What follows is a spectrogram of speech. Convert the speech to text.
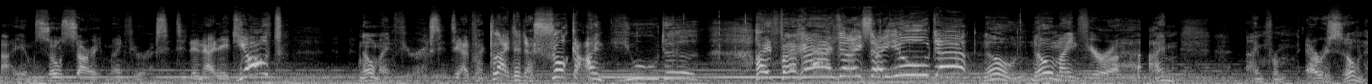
I am so sorry, mein Führer. Sind Sie denn ein Idiot? No, mein Führer. Sind Sie ein verkleideter Schurke, ein Jude? Ein verräterischer Jude? No, no, mein Führer. I'm... I'm from Arizona.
